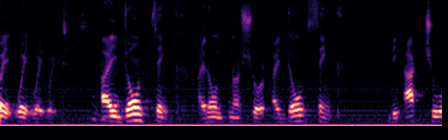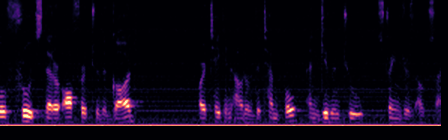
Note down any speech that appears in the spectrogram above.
wait, wait, wait, wait. I don't think, I don't, not sure, I don't think the actual fruits that are offered to the god are taken out of the temple and given to strangers outside.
